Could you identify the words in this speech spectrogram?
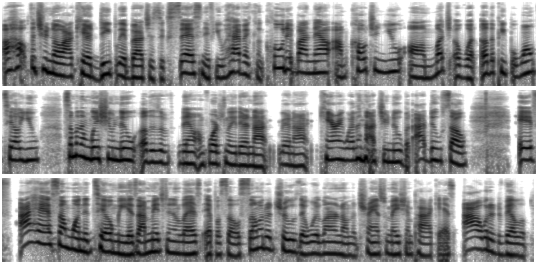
I hope that you know I care deeply about your success. And if you haven't concluded by now, I'm coaching you on much of what other people won't tell you. Some of them wish you knew. Others of them, unfortunately, they're not, they're not caring whether or not you knew, but I do. So if I had someone to tell me, as I mentioned in the last episode, some of the truths that we're learning on the transformation podcast, I would have developed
